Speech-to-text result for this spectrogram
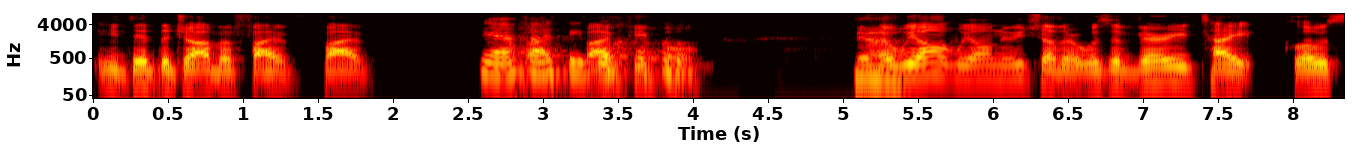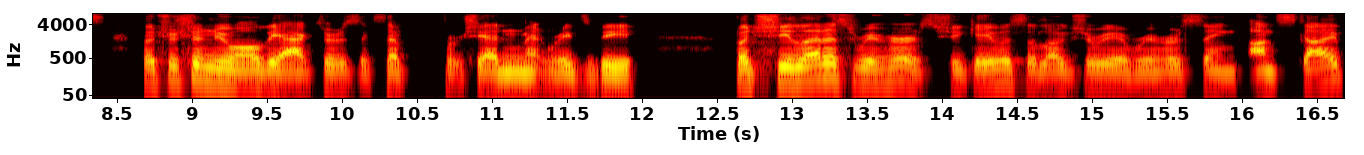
he did the job of five five. Yeah, five, five people. Five people. yeah, so we all we all knew each other. It was a very tight close. Patricia knew all the actors except for she hadn't met Rigsby, but she let us rehearse. She gave us the luxury of rehearsing on Skype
